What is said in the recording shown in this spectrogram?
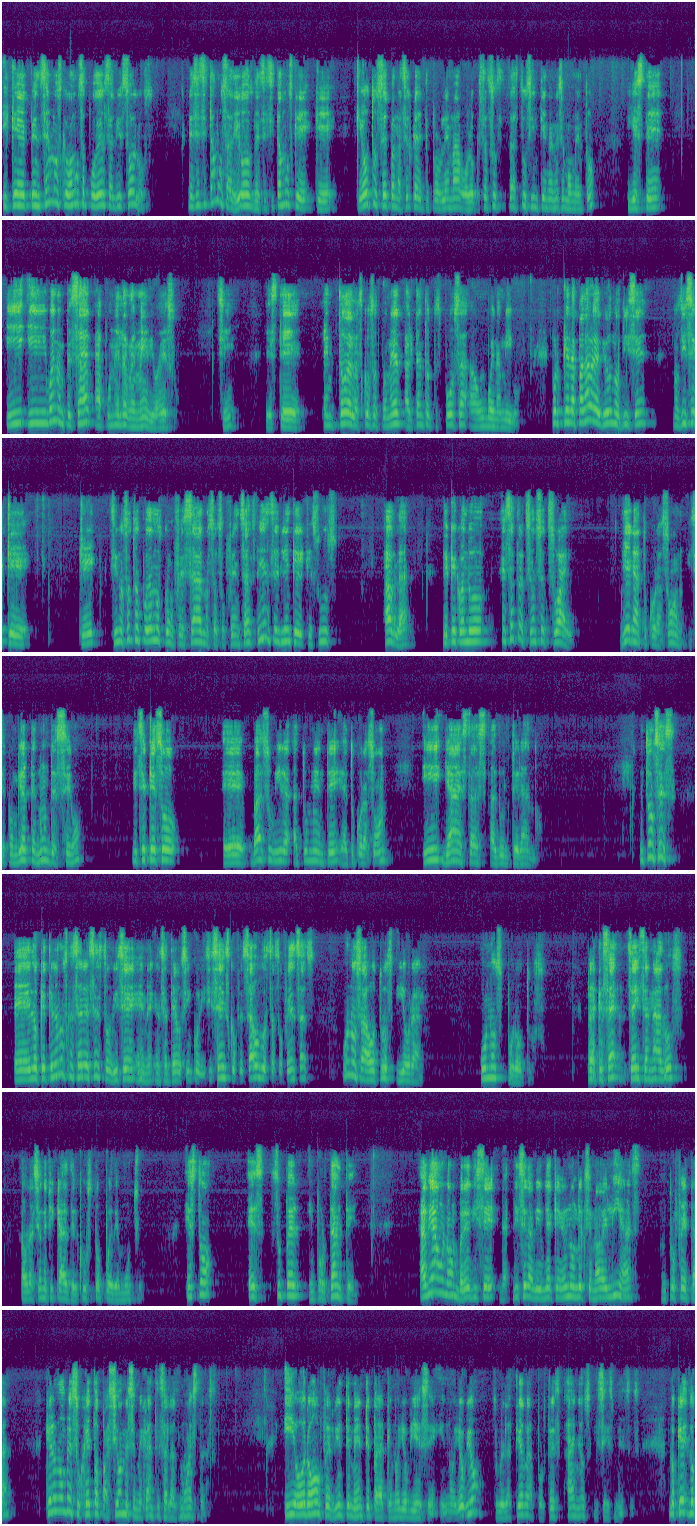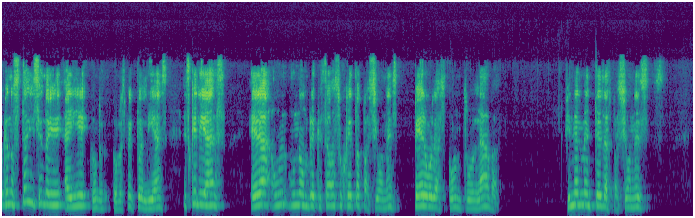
y que pensemos que vamos a poder salir solos. Necesitamos a Dios, necesitamos que, que, que otros sepan acerca de tu problema o lo que estás, estás tú sintiendo en ese momento y este y, y, bueno empezar a ponerle remedio a eso sí este en todas las cosas poner al tanto a tu esposa a un buen amigo. Porque la palabra de Dios nos dice nos dice que que si nosotros podemos confesar nuestras ofensas fíjense bien que Jesús habla de que cuando esa atracción sexual llega a tu corazón y se convierte en un deseo, dice que eso eh, va a subir a, tu mente, a tu corazón, y ya estás adulterando. Entonces, eh, lo que tenemos que hacer es esto, dice en, en Santiago 5, 16, confesaos vuestras ofensas unos a otros y orar unos por otros para que seáis sanados, la oración eficaz del justo puede mucho. Esto es súper importante. Había un hombre, dice, dice la Biblia, que había un hombre que se llamaba Elías, un profeta, que era un hombre sujeto a pasiones semejantes a las nuestras. Y oró fervientemente para que no lloviese, y no llovió sobre la tierra por tres años y seis meses. Lo que, lo que nos está diciendo ahí, con, respecto a Elías es que Elías era un, un hombre que estaba sujeto a pasiones, pero las controlaba. Finalmente las pasiones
